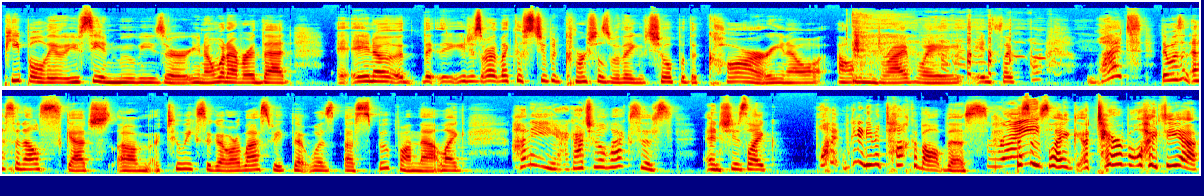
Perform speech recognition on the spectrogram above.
people that you see in movies or you know whatever that Eh, eh, you know eh, th- you just are like those stupid commercials where they show up with a car, you know, out in the driveway. it's like. What? What? There was an SNL sketch um, two weeks ago or last week that was a spoof on that. Like, honey, I got you a Lexus. And she's like, what? We didn't even talk about this. This is like a terrible idea.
